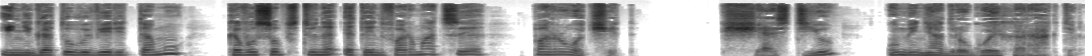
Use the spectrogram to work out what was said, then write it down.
и не готовы верить тому, кого, собственно, эта информация порочит. К счастью, у меня другой характер.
